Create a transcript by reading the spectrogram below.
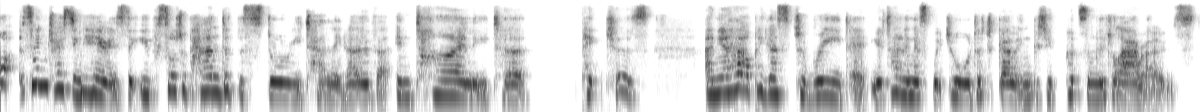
What's interesting here is that you've sort of handed the storytelling over entirely to pictures and you're helping us to read it. You're telling us which order to go in because you've put some little arrows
